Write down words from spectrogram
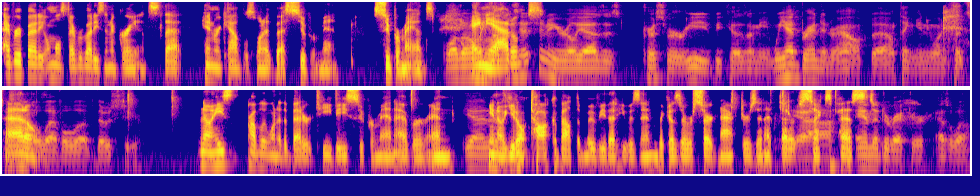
everybody, almost everybody's in agreement that Henry Cavill's one of the best Superman, Supermans. Well, the Amy Adams. competition he really has is Christopher Reeve because I mean we had Brandon Routh, but I don't think anyone puts him on the level of those two. No, he's probably one of the better TV Superman ever, and Yeah, you know you don't talk about the movie that he was in because there were certain actors in it that are yeah, sex pests. and the director as well.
